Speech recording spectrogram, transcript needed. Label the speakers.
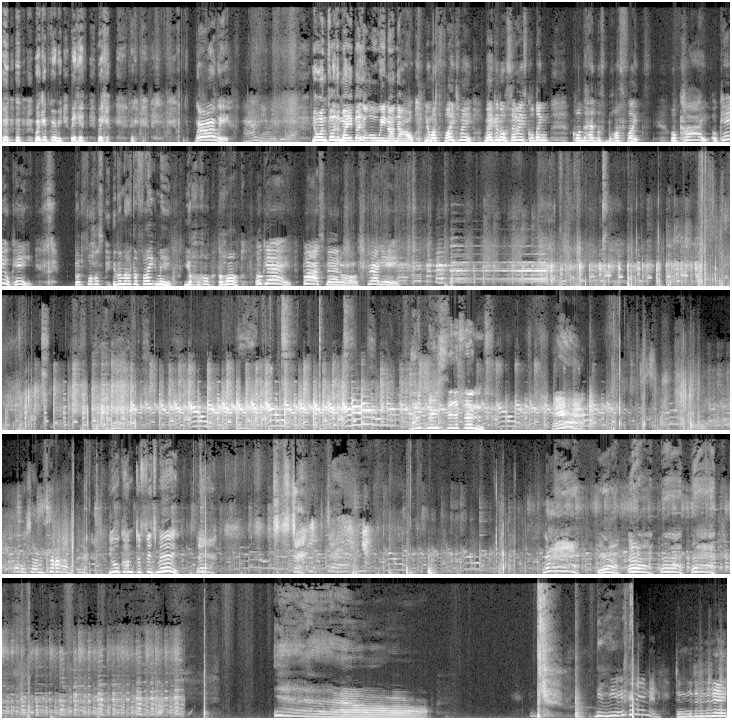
Speaker 1: wake up, Kirby! Wake up! Wake up! Where are we?
Speaker 2: I have no idea.
Speaker 1: You're inside of my battle arena now. You must fight me. Make a new series called called Headless Boss Fights. Okay, okay, okay. But first, you're gonna have to fight me. Yo, yo, Okay, boss battle, Scraggy. Help me, citizens! Yeah. Citizens, now! You can't defeat me! Yeah. Nah. Yeah. Ah, ah, ah. Yeah.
